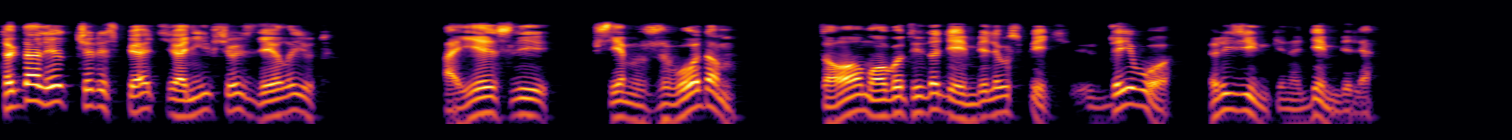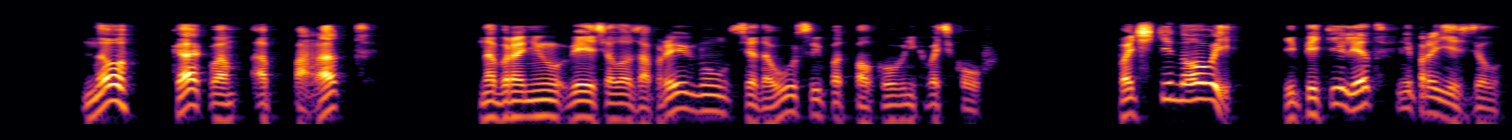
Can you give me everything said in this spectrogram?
тогда лет через пять они все сделают. А если всем взводом, то могут и до дембеля успеть, до его. Резинкина дембеля. «Ну, как вам аппарат?» На броню весело запрыгнул седоусый подполковник Васьков. «Почти новый, и пяти лет не проездил.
